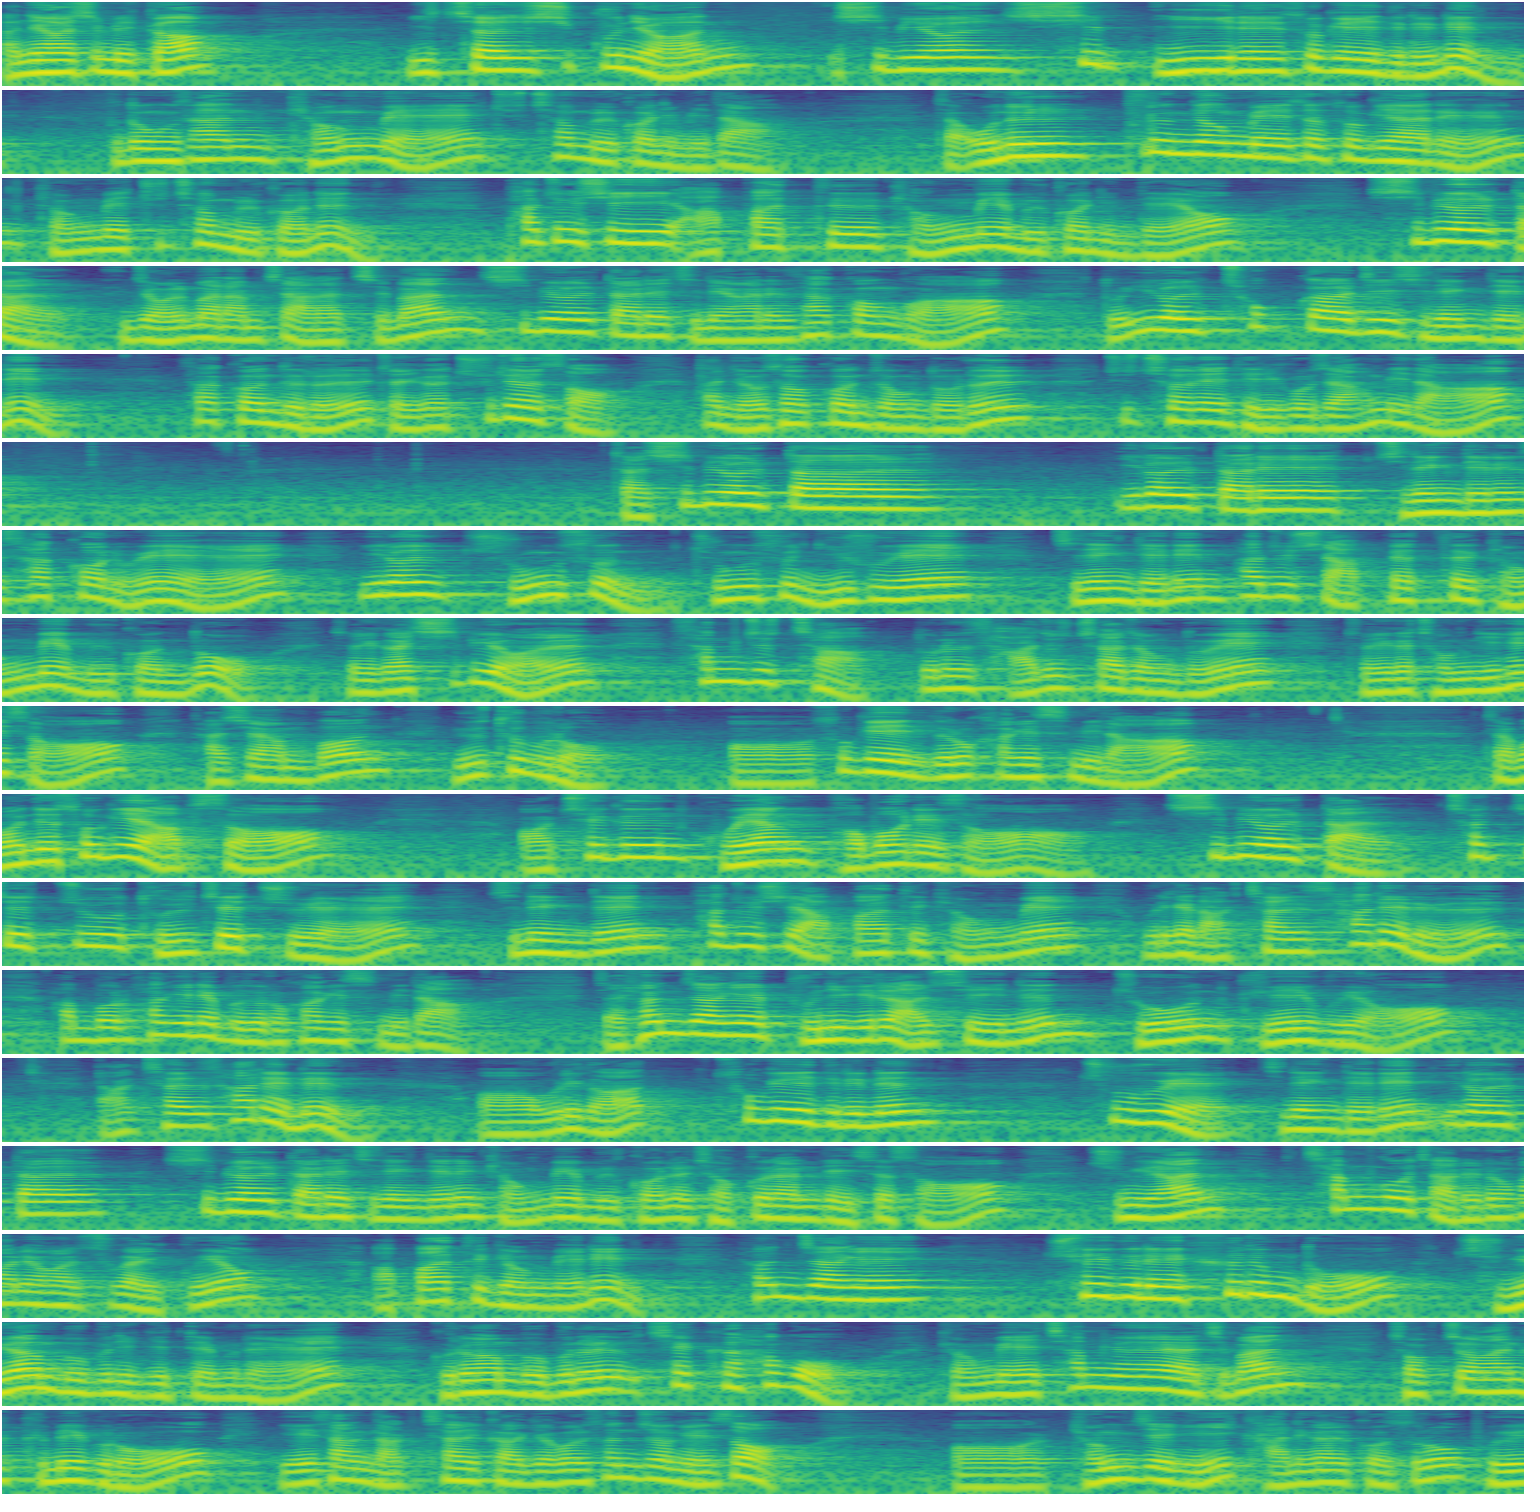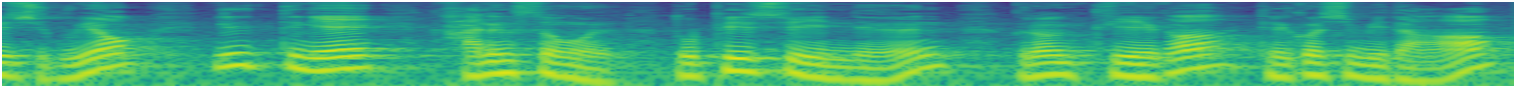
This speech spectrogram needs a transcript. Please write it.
안녕하십니까? 2019년 12월 12일에 소개해드리는 부동산 경매 추천 물건입니다. 자, 오늘 푸른 경매에서 소개하는 경매 추천 물건은 파주시 아파트 경매 물건인데요. 12월 달, 이제 얼마 남지 않았지만 12월 달에 진행하는 사건과 또 1월 초까지 진행되는 사건들을 저희가 추려서 한 6건 정도를 추천해 드리고자 합니다. 자, 12월 달, 1월 달에 진행되는 사건 외에 1월 중순, 중순 이후에 진행되는 파주시 아파트 경매 물건도 저희가 12월 3주차 또는 4주차 정도에 저희가 정리해서 다시 한번 유튜브로 어, 소개해 드리도록 하겠습니다. 자, 먼저 소개에 앞서 어, 최근 고양 법원에서 12월 달 첫째 주, 둘째 주에 진행된 파주시 아파트 경매 우리가 낙찰 사례를 한번 확인해 보도록 하겠습니다. 자, 현장의 분위기를 알 수 있는 좋은 기회고요. 낙찰 사례는 어, 우리가 소개해 드리는 추후에 진행되는 1월 달, 12월 달에 진행되는 경매 물건을 접근하는 데 있어서 중요한 참고 자료로 활용할 수가 있고요. 아파트 경매는 현장의 최근의 흐름도 중요한 부분이기 때문에 그러한 부분을 체크하고 경매에 참여해야지만 적정한 금액으로 예상 낙찰 가격을 선정해서 어, 경쟁이 가능할 것으로 보여지고요. 1등의 가능성을 높일 수 있는 그런 기회가 될 것입니다.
